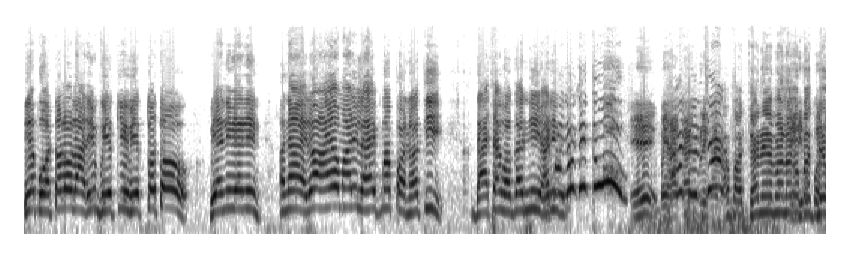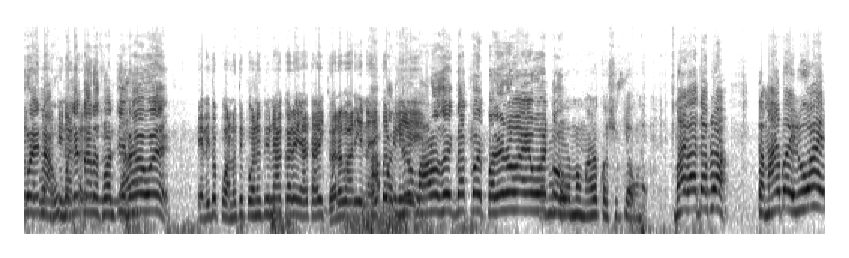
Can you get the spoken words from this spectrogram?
એ બોટલો લારી વેકી વેચતો તો વેની વેની અને આયરો આયો મારી લાઈફમાં પણ હતી. દાચા વગરની હરી એ ભાઈ આ આ ના તો? ખબર જે હોય ના હું પછી તારે શાંતિ રહે હોય? પેલી તો પોનોતી પોનોતી ના કરે તારી ઘરવાળી નહીં પેલી માણસ એક દાંત તો પરેરો આવ્યો હોય તો. એમાં મારે કશું કેવું નહીં. મારી વાત આપણો તમારે બૈરું હોય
